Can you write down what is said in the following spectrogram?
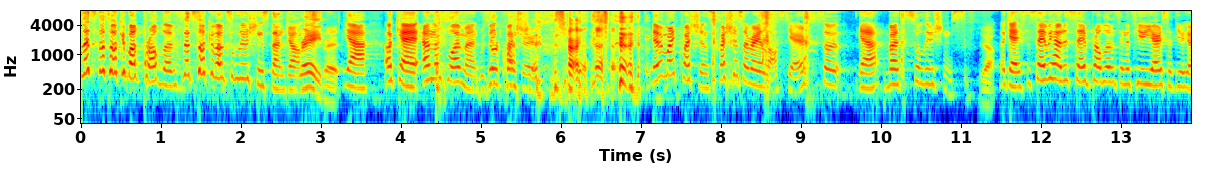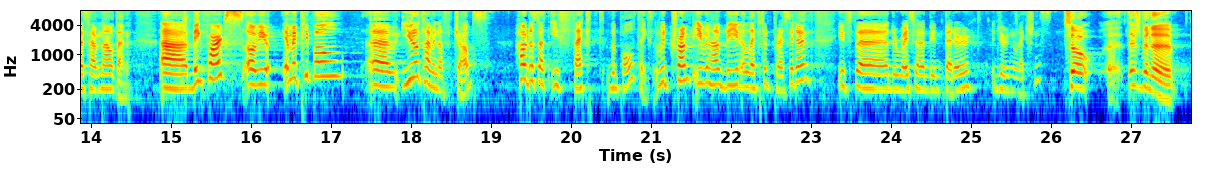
let's not talk about problems. Let's talk about solutions then, Jon. Great. Great. Yeah. Okay. Unemployment. Was there a big factor. question? Sorry. Never mind questions. Questions are very last year. So yeah, but solutions. Yeah. Okay. So say we have the same problems in a few years that you guys have now. Then, uh, big parts of you. I mean, people. Uh, you don't have enough jobs. How does that affect the politics? Would Trump even have been elected president if the, the rates would have been better during elections? So uh, there's been a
